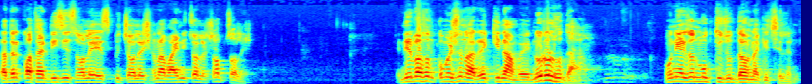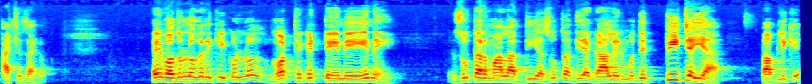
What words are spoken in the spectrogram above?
তাদের কথা ডিসি চলে এসপি চলে, সেনাবাহিনী চলে, সব চলে। নির্বাচন কমিশনার কি নাম? নুরুল হুদা। উনি একজন মুক্তিযোদ্ধাও নাকি ছিলেন। আচ্ছা যাই হোক। এই ভদ্রলোকের কি করল? ঘর থেকে টেনে এনে জুতার মালা দিয়া, জুতা দিয়া গালের মধ্যে পিটাইয়া পাবলিকে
